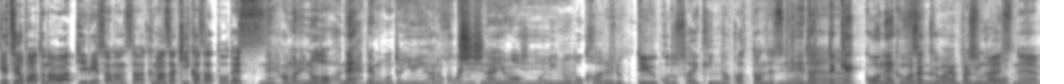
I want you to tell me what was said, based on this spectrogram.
月曜パートナーは TBS アナウンサー熊崎和人です、ねあまり喉はねでも本当にあの酷使しないように。あんまり喉枯れるっていうこと最近なかったんですけどね。ね、だって結構ね熊崎君はやっぱりそのですね。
